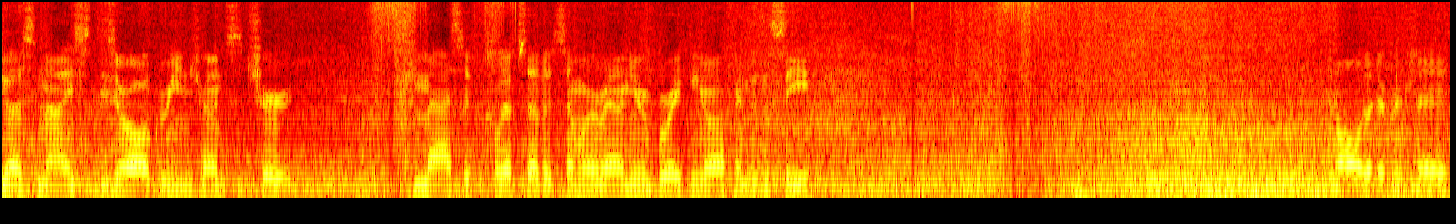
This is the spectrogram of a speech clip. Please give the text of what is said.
Just nice. These are all green chunks of chert. Massive cliffs of it somewhere around here breaking off into the sea. All the different shades.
